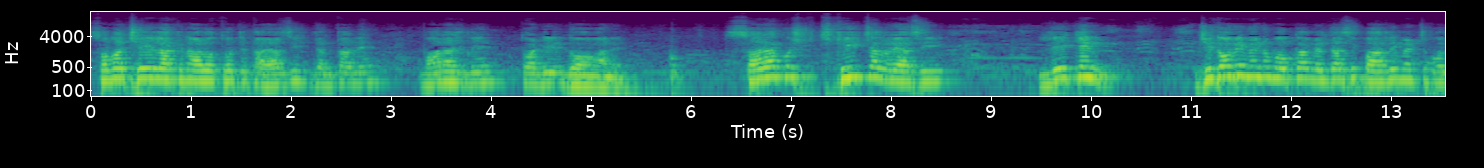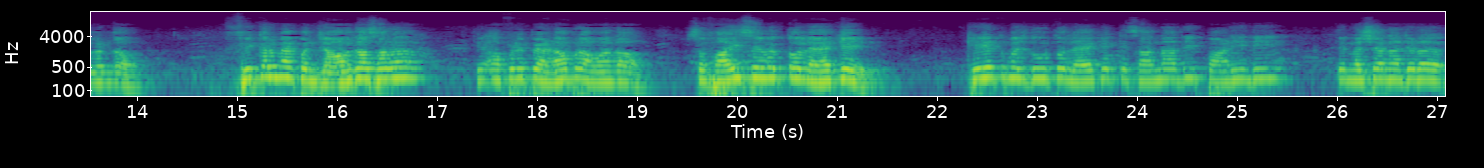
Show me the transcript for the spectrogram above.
ਸਵਾ 6 ਲੱਖ ਨਾਲ ਉੱਥੋਂ ਜਿਤਾਇਆ ਸੀ ਜਨਤਾ ਨੇ, ਮਹਾਰਾਜ ਨੇ, ਤੁਹਾਡੀ ਦੁਆਵਾਂ ਨੇ। ਸਾਰਾ ਕੁਝ ਠੀਕ ਚੱਲ ਰਿਹਾ ਸੀ। ਲੇਕਿਨ ਜਦੋਂ ਵੀ ਮੈਨੂੰ ਮੌਕਾ ਮਿਲਦਾ ਸੀ ਪਾਰਲੀਮੈਂਟ 'ਚ ਬੋਲਣ ਦਾ, ਫਿਕਰ ਮੈਂ ਪੰਜਾਬ ਦਾ ਸਾਰਾ ਤੇ ਆਪਣੇ ਭੈਣਾ ਭਰਾਵਾਂ ਦਾ, ਸਫ਼ਾਈ ਸੇਵਕ ਤੋਂ ਲੈ ਕੇ, ਖੇਤ ਮਜ਼ਦੂਰ ਤੋਂ ਲੈ ਕੇ ਕਿਸਾਨਾਂ ਦੀ, ਪਾਣੀ ਦੀ ਤੇ ਨਸ਼ਿਆਂ ਨਾਲ ਜਿਹੜਾ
